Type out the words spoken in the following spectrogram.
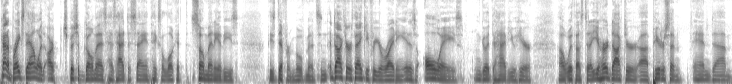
kind of breaks down what Archbishop Gomez has had to say and takes a look at so many of these these different movements. And, and Doctor, thank you for your writing. It is always good to have you here uh, with us today. You heard Dr. Uh, Peterson, and um,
